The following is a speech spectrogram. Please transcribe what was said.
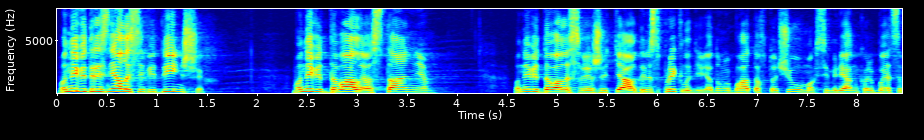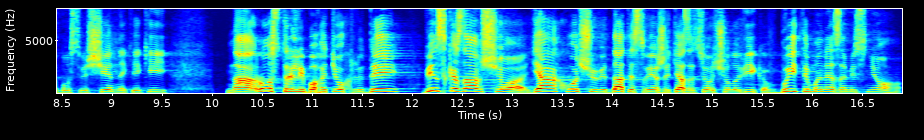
Вони відрізнялися від інших. Вони віддавали останнє, вони віддавали своє життя. Один із прикладів, я думаю, багато хто чув, Максиміліан Кольбе, це був священник, який на розстрілі багатьох людей він сказав, що я хочу віддати своє життя за цього чоловіка, вбийте мене замість нього.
